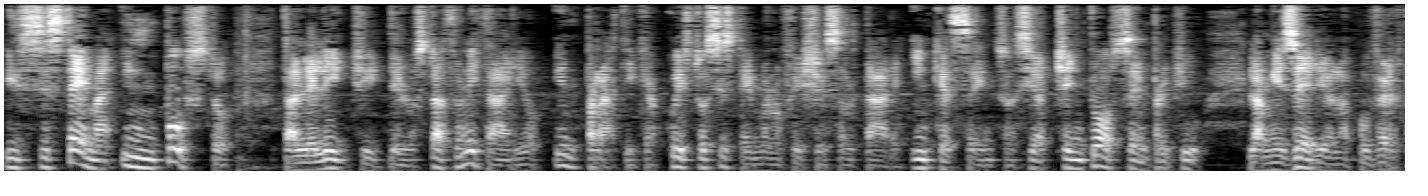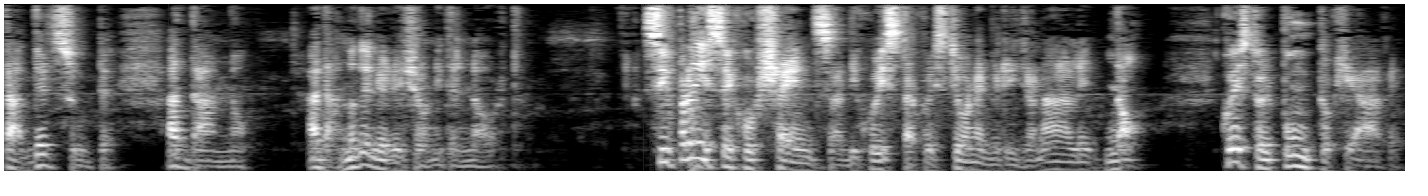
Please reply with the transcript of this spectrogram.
Il sistema imposto dalle leggi dello Stato unitario, in pratica questo sistema lo fece saltare. In che senso? Si accentuò sempre più la miseria e la povertà del sud a danno, a danno delle regioni del nord. Si prese coscienza di questa questione meridionale? No. Questo è il punto chiave,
